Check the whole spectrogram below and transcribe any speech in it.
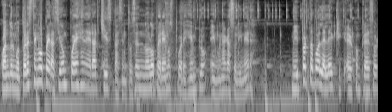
Cuando el motor está en operación puede generar chispas, entonces no lo operemos por ejemplo en una gasolinera. Mi Portable Electric Air Compressor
